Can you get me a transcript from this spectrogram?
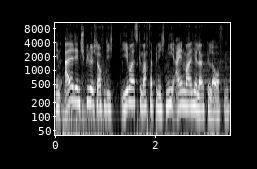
in all den Spieldurchlaufen, die ich jemals gemacht habe, bin ich nie einmal hier lang gelaufen.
